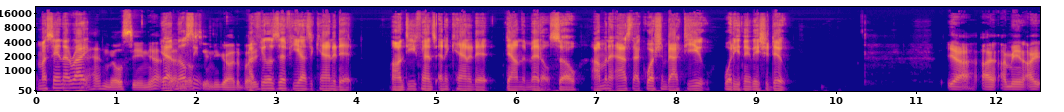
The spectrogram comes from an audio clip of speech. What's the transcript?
Am I saying that right? Dan Milstein, yeah. Yeah, Dan Milstein. Milstein. You got it, buddy. I feel as if he has a candidate on defense and a candidate down the middle. So I'm going to ask that question back to you. What do you think they should do? Yeah, I, I mean, I,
